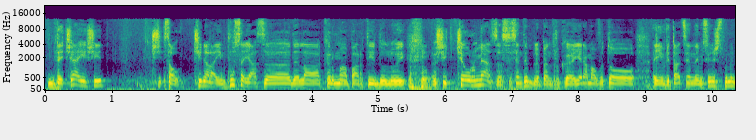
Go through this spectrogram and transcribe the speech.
De ce a ieșit sau cine l-a impus să iasă de la cârma partidului și ce urmează să se întâmple, pentru că ieri am avut o invitație în emisiune și spune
